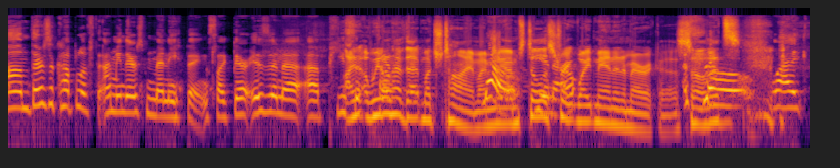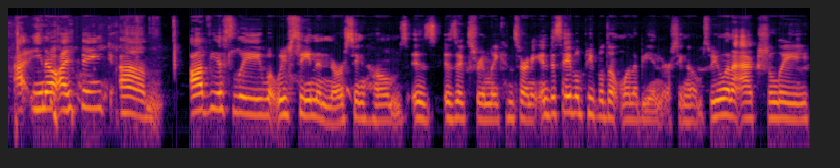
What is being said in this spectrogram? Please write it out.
Um, there's a couple of, th- I mean, there's many things. Like there isn't a, a piece. I, we don't have that much time. I no, mean, I'm still a straight know. white man in America, so, so that's like, you know, I think um, obviously what we've seen in nursing homes is is extremely concerning and disabled people don't want to be in nursing homes we want to actually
